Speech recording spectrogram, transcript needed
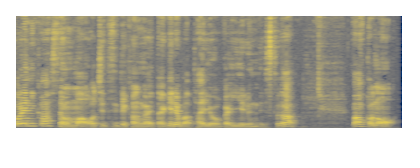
これに関してもまあ落ち着いて考えてあげれば対応が言えるんですが、まあこの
